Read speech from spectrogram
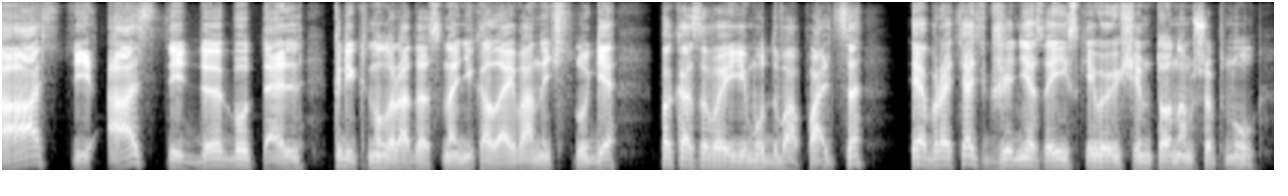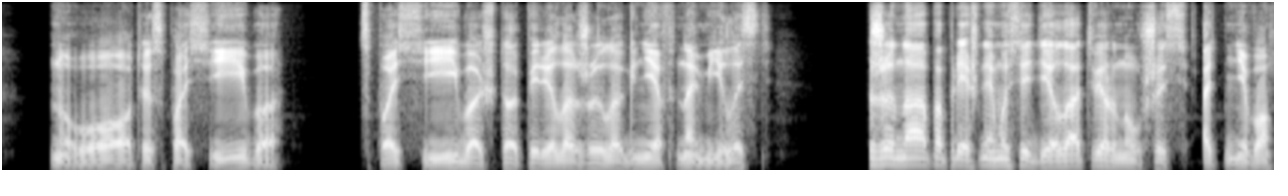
«Асти, асти де бутель!» — крикнул радостно Николай Иванович слуге, показывая ему два пальца, и, обратясь к жене заискивающим тоном, шепнул. «Ну вот и спасибо, спасибо, что переложила гнев на милость». Жена по-прежнему сидела, отвернувшись от него.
